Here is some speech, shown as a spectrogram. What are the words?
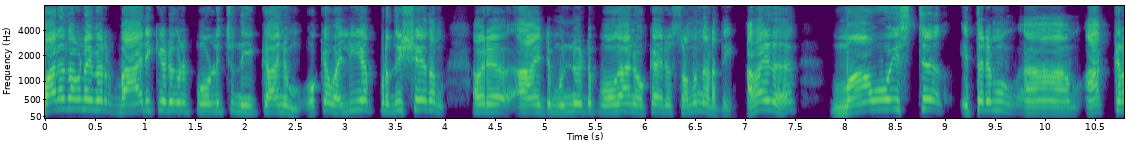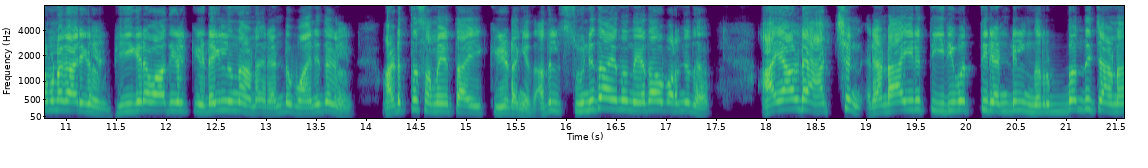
പലതവണ ഇവർ ബാരിക്കേഡുകൾ പൊളിച്ചു നീക്കാനും ഒക്കെ വലിയ പ്രതിഷേധം അവർ ആയിട്ട് മുന്നോട്ട് പോകാനും ഒക്കെ ഒരു ശ്രമം നടത്തി. അതായത് മാവോയിസ്റ്റ് ഇത്തരം ആക്രമണകാരികൾ ഭീകരവാദികൾക്കിടയിൽ നിന്നാണ് രണ്ട് വനിതകൾ അടുത്ത സമയത്തായി കീഴടങ്ങിയത്. അതിൽ സുനിത എന്ന നേതാവ് പറഞ്ഞത് അയാളുടെ അച്ഛൻ രണ്ടായിരത്തി ഇരുപത്തിരണ്ടിൽ നിർബന്ധിച്ചാണ്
